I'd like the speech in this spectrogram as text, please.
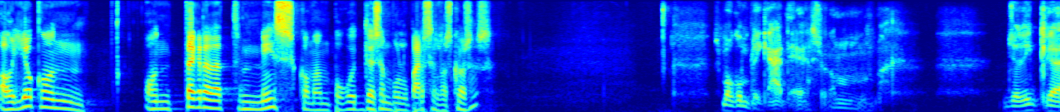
el lloc on, on t'ha agradat més com han pogut desenvolupar-se les coses? és molt complicat, eh? Això com... Jo dic que...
